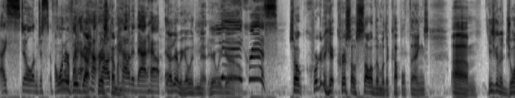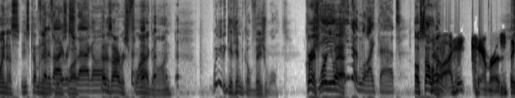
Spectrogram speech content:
I still am just. I wonder if we've got how, Chris how, coming How on. did that happen? yeah, there we go. Admit. Here we go. Yay, Chris. So we're going to hit Chris O'Sullivan with a couple things. Um, he's going to join us. He's coming He's got in. his Irish flag on. Got his Irish flag on. We need to get him to go visual. Chris, where are you at? He doesn't like that. O'Sullivan. No, I hate cameras. They Uh,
